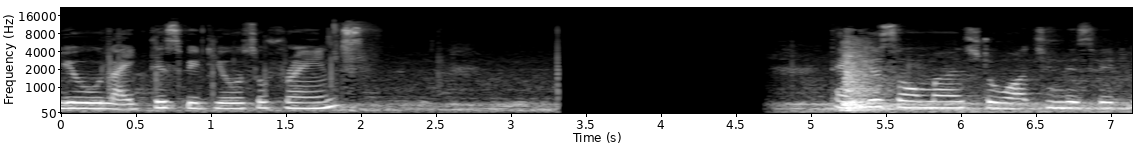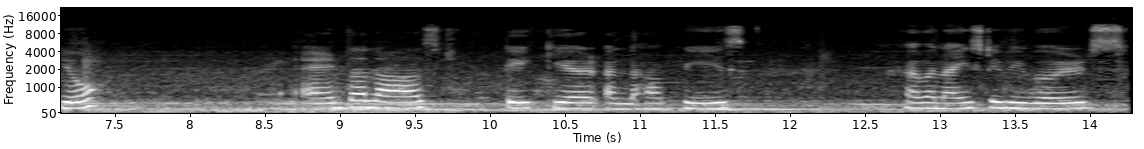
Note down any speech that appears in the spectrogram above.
you like this video so friends thank you so much to watching this video. At the last take care. Allah hafiz. Have a nice day viewers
